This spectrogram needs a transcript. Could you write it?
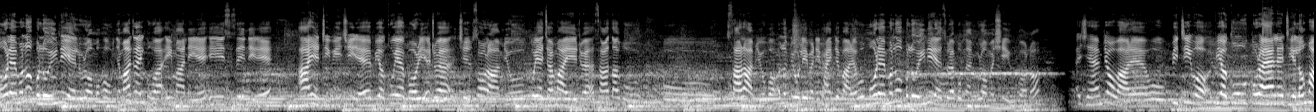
model မလို့ဘလို့ကြီးနေရလို့တော့မဟုတ်ညီမတိုက်ကိုကအိမ်မှာနေတယ်အေးအေးဆေးဆေးနေတယ်အားရင် TV ကြည့်တယ်ပြီးတော့ကိုယ့်ရဲ့ body အတွက်ဂျင်ဆော့တာမျိုးကိုယ့်ရဲ့ကျန်းမာရေးအတွက်အစားအသောက်ကိုဟိုစားတာမျိုးပေါ့အဲ့လိုမျိုးလေးပဲနေထိုင်ဖြစ်ပါတယ်ဟို model မလို့ဘလို့ကြီးနေတယ်ဆိုတဲ့ပုံစံမျိုးတော့မရှိဘူးပေါ့နော်အရန်ပြော့ပါတယ်ဟိုပီတီပေါ့ပြီးတော့ကိုကိုရိုင်းကလည်းဒီအလုံးမှာ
